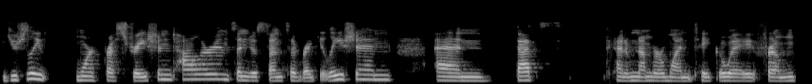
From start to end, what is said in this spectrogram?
usually more frustration tolerance and just sense of regulation. And that's kind of number one takeaway from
